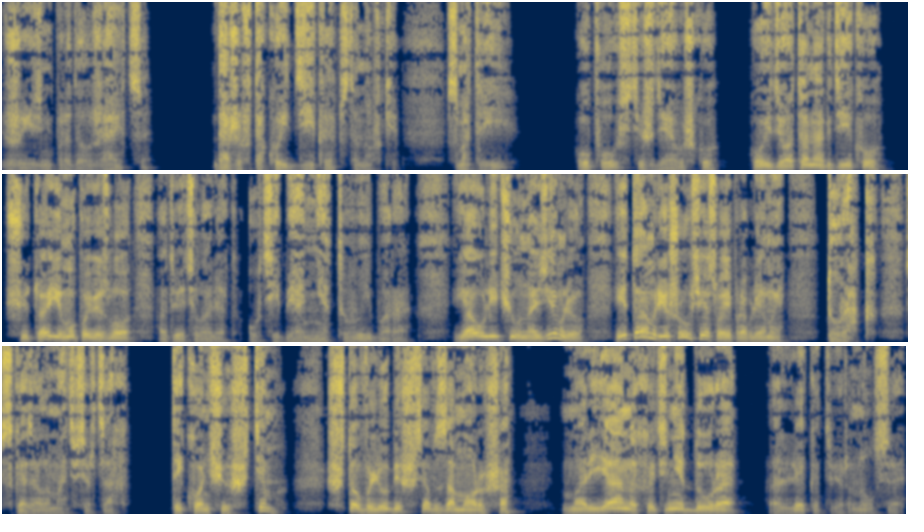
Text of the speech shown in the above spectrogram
«Жизнь продолжается, даже в такой дикой обстановке. Смотри, упустишь девушку, уйдет она к Дику». «Считай, ему повезло», — ответил Олег. «У тебя нет выбора. Я улечу на землю, и там решу все свои проблемы». «Дурак», — сказала мать в сердцах. «Ты кончишь тем, что влюбишься в заморша. Марьяна хоть не дура. Олег отвернулся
